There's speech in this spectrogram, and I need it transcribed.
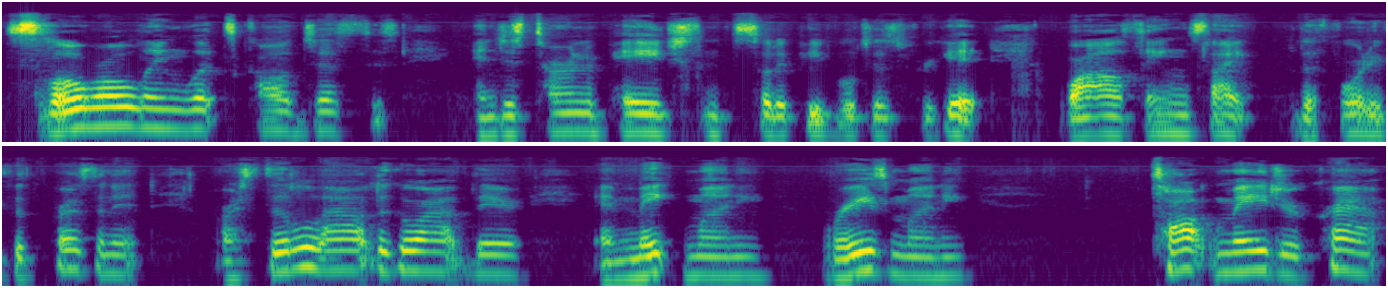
slow rolling what's called justice, and just turn the page so that people just forget. While things like the 45th president are still allowed to go out there and make money, raise money, talk major crap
